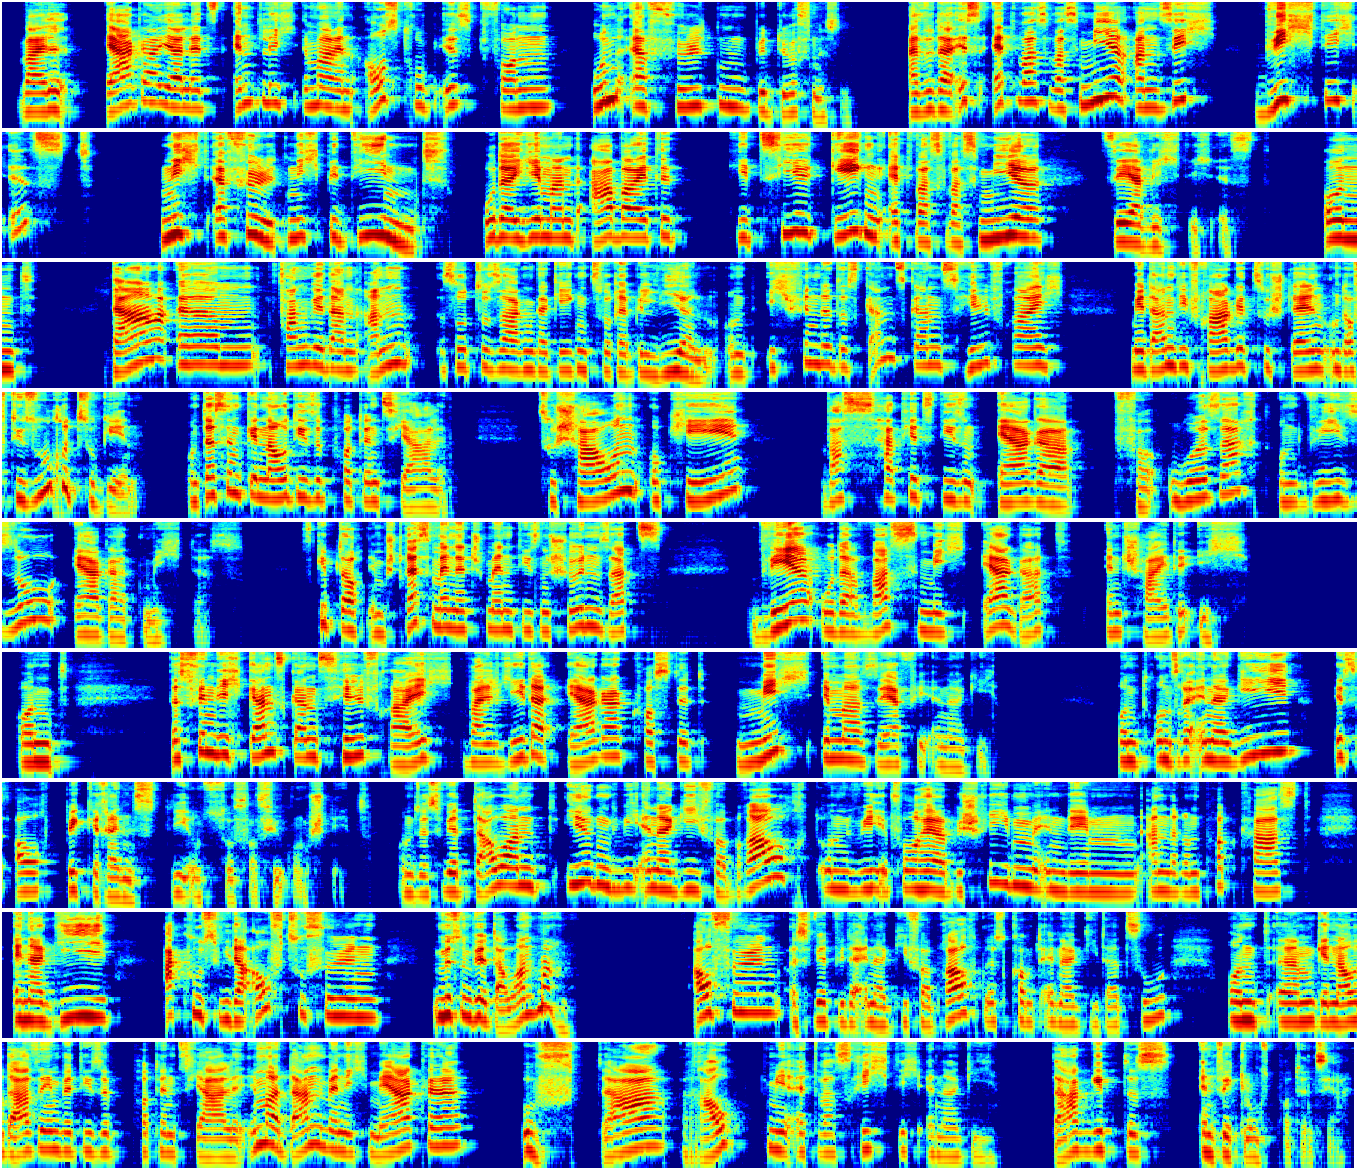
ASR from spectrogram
Weil Ärger ja letztendlich immer ein Ausdruck ist von unerfüllten Bedürfnissen. Also da ist etwas, was mir an sich wichtig ist, nicht erfüllt, nicht bedient oder jemand arbeitet gezielt gegen etwas, was mir sehr wichtig ist. Und da ähm, fangen wir dann an, sozusagen dagegen zu rebellieren. Und ich finde das ganz, ganz hilfreich, mir dann die Frage zu stellen und auf die Suche zu gehen. Und das sind genau diese Potenziale. Zu schauen, okay, was hat jetzt diesen Ärger verursacht und wieso ärgert mich das? Es gibt auch im Stressmanagement diesen schönen Satz, wer oder was mich ärgert, entscheide ich. Und das finde ich ganz, ganz hilfreich, weil jeder Ärger kostet mich immer sehr viel Energie. Und unsere Energie ist auch begrenzt, die uns zur Verfügung steht. Und es wird dauernd irgendwie Energie verbraucht und wie vorher beschrieben in dem anderen Podcast, Energie, Akkus wieder aufzufüllen, müssen wir dauernd machen auffüllen, es wird wieder Energie verbraucht und es kommt Energie dazu. Und ähm, genau da sehen wir diese Potenziale. Immer dann, wenn ich merke, uff, da raubt mir etwas richtig Energie. Da gibt es Entwicklungspotenzial.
